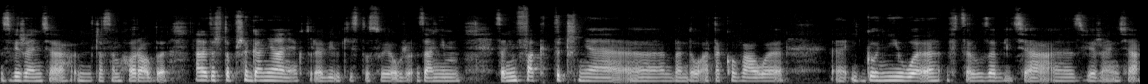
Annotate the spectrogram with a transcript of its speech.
zwierzęcia, czasem choroby, ale też to przeganianie, które wilki stosują, zanim, zanim faktycznie e, będą atakowały i goniły w celu zabicia e, zwierzęcia.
